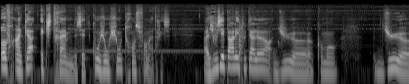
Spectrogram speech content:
offre un cas extrême de cette conjonction transformatrice. Ah, je vous ai parlé tout à l'heure du euh, comment du euh,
